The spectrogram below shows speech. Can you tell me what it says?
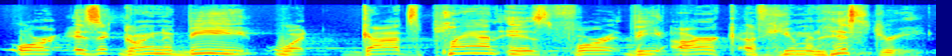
Or is it going to be what God's plan is for the arc of human history?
